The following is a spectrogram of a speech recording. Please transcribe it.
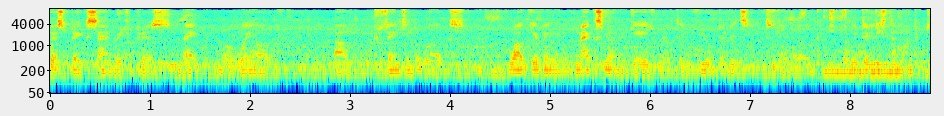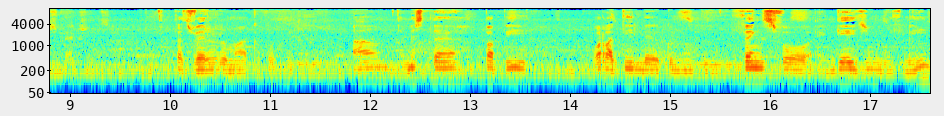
perspex sandwich press like a way of um, presenting the works while giving maximum engagement and viewability to the work with the least amount of distractions. That's very remarkable. Um, Mr. Papi Oratile Kunupi, thanks for engaging with me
